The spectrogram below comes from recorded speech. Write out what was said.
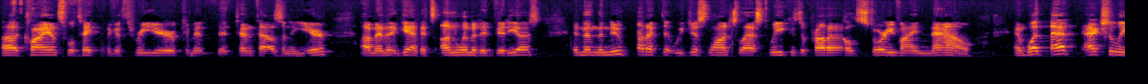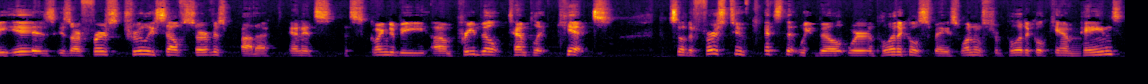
uh, clients will take like a three year commitment, 10,000 a year. Um, and again, it's unlimited videos. And then the new product that we just launched last week is a product called Storyvine Now. And what that actually is is our first truly self-service product, and it's it's going to be um, pre-built template kits. So the first two kits that we built were in the political space. One was for political campaigns.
